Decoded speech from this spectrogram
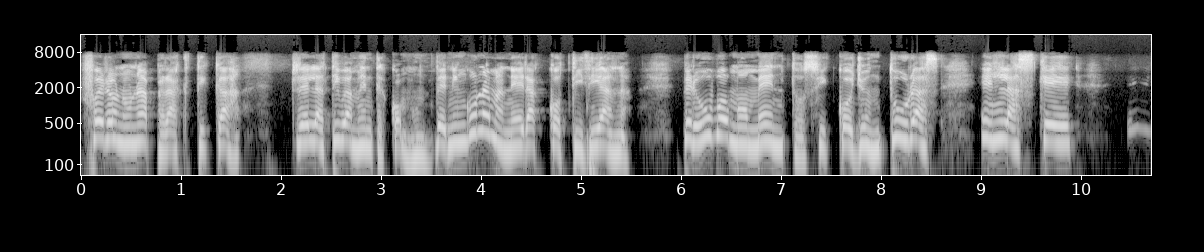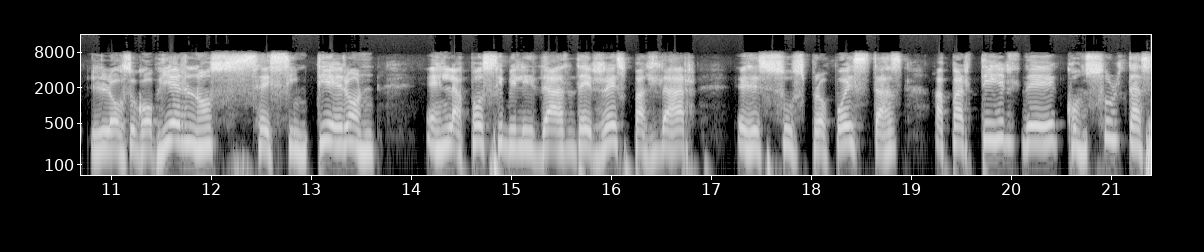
fueron una práctica relativamente común, de ninguna manera cotidiana, pero hubo momentos y coyunturas en las que los gobiernos se sintieron en la posibilidad de respaldar eh, sus propuestas a partir de consultas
